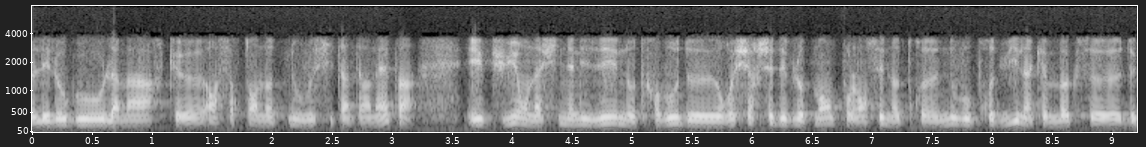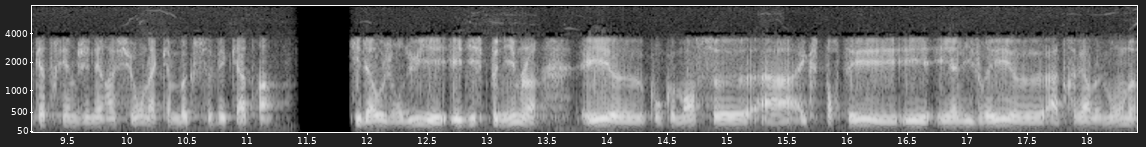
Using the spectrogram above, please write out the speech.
les logos, la marque, en sortant notre nouveau site internet, et puis on a finalisé nos travaux de recherche et développement pour lancer notre nouveau produit, la Cambox euh, de quatrième génération, la Cambox V4 qui là aujourd'hui est, disponible et euh, qu'on commence euh, à exporter et, à livrer à travers le monde.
